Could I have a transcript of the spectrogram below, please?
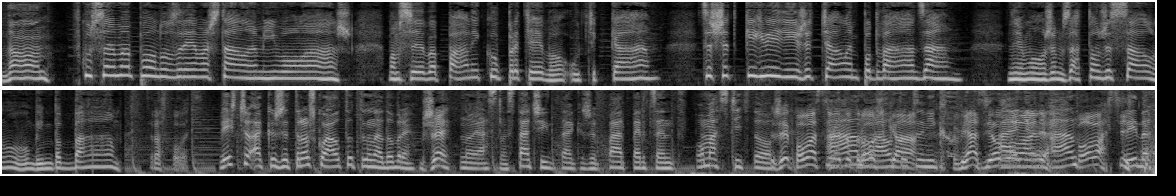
von. V kuse ma podozrievaš, stále mi voláš. Mám seba paniku, pre tebou utekám. Cez všetkých vidí, že ťa len podvádzam. Nemôžem za to, že sa ľúbim babám. Teraz povedz. Vieš čo, akože trošku autotúna, dobre. Že? No jasné, stačí tak, že pár percent pomastiť to. Že pomastíme to Áno, troška. autotuníko. Viac A ideme, jogovania. áno. Pomastiť. Prida-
